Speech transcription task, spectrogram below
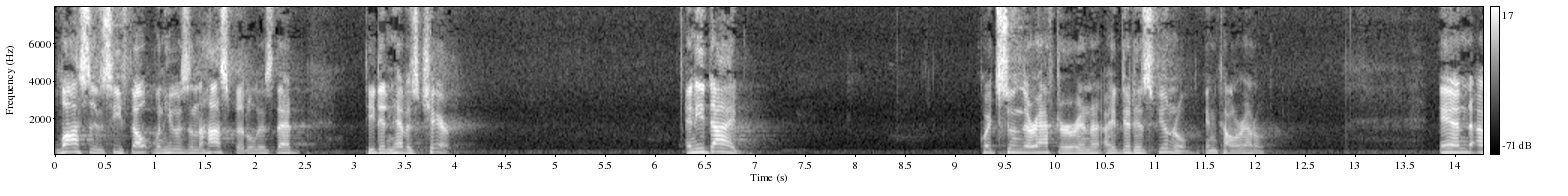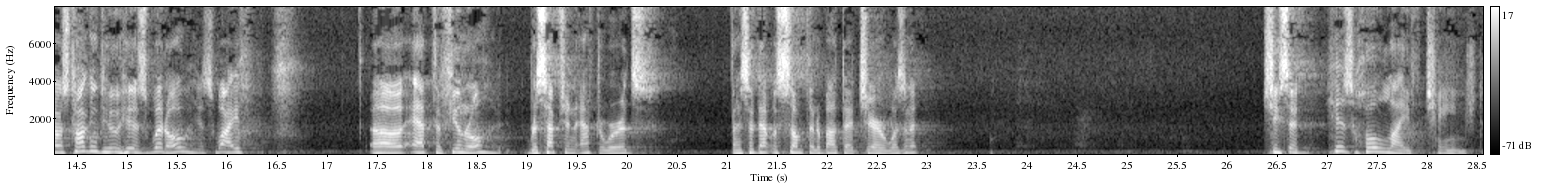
losses he felt when he was in the hospital is that he didn't have his chair. And he died. Quite soon thereafter, and I did his funeral in Colorado. And I was talking to his widow, his wife, uh, at the funeral reception afterwards. I said, That was something about that chair, wasn't it? She said, His whole life changed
